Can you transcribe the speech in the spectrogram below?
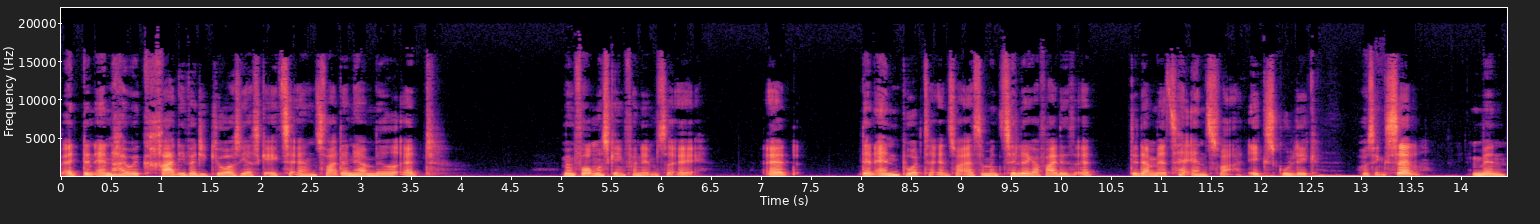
at den anden har jo ikke ret i, hvad de gjorde, så jeg skal ikke tage ansvar. Den her med, at man får måske en fornemmelse af, at den anden burde tage ansvar. Altså man tillægger faktisk, at det der med at tage ansvar ikke skulle ligge hos en selv, men...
